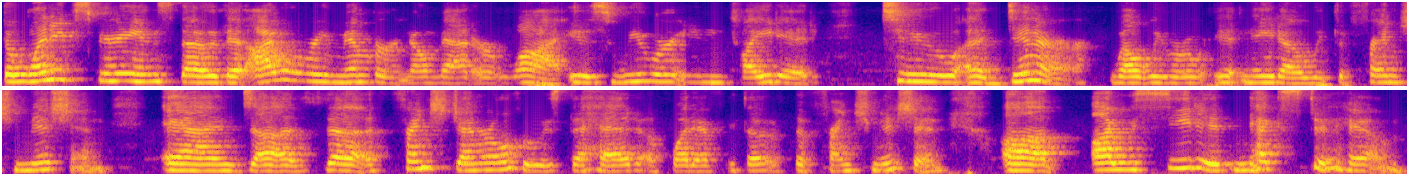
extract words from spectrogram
the one experience, though, that I will remember no matter what is we were invited to a dinner while we were at NATO with the French mission. And uh, the French general, who is the head of whatever the, the French mission, uh, I was seated next to him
